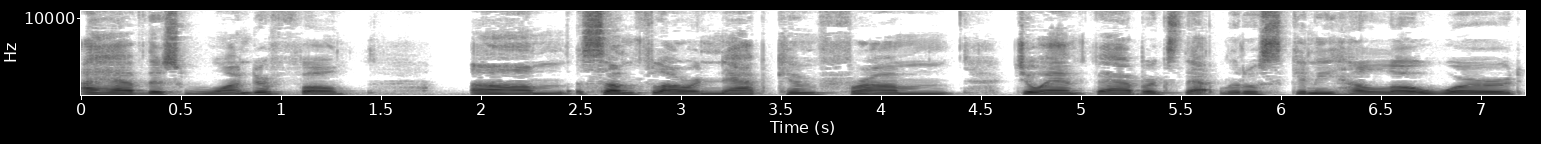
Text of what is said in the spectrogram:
I have this wonderful um, sunflower napkin from Joann Fabrics, that little skinny hello word,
